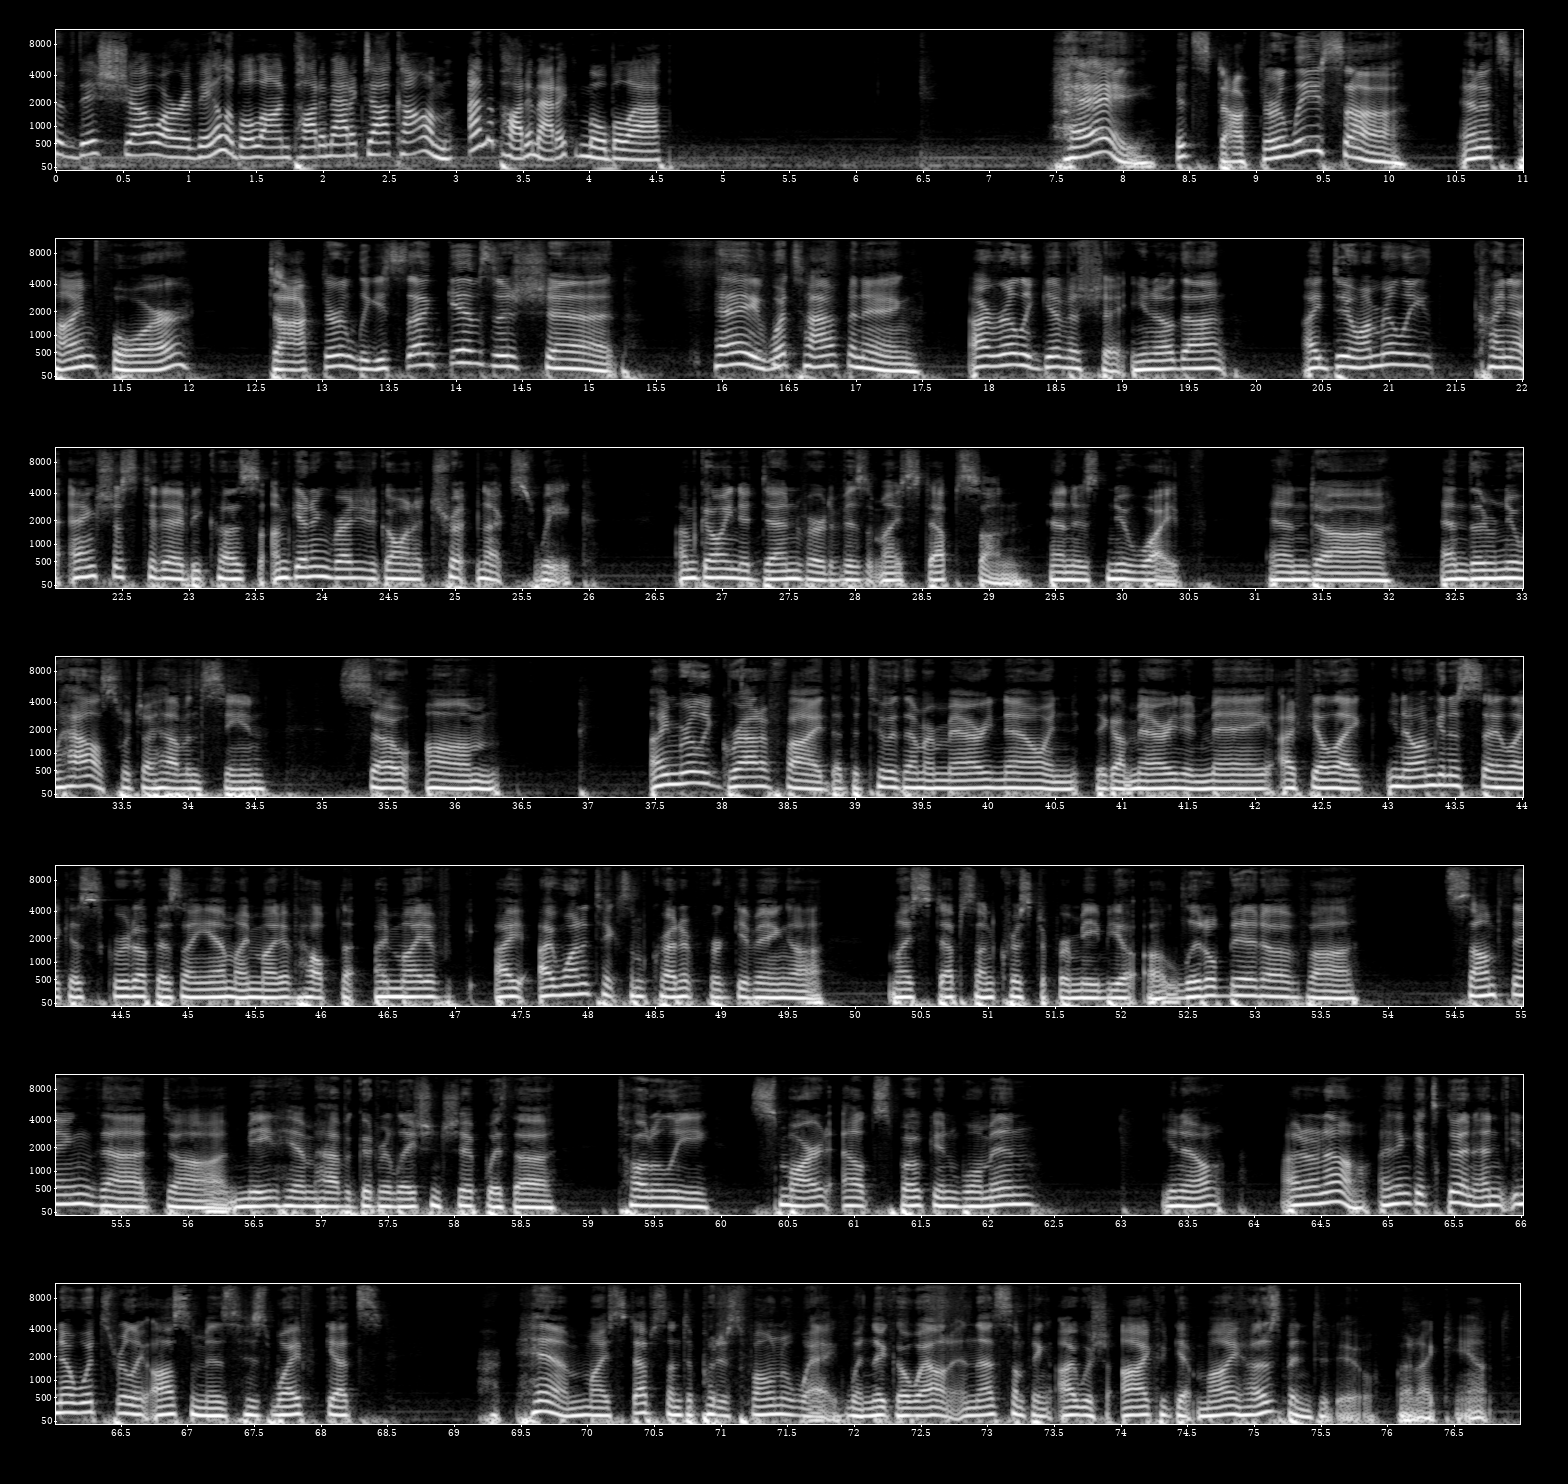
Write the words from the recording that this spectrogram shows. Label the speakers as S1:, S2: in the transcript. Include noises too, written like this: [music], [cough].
S1: Of this show are available on Podomatic.com and the Podomatic mobile app.
S2: Hey, it's Dr. Lisa, and it's time for Dr. Lisa Gives a Shit. Hey, what's happening? I really give a shit. You know that? I do. I'm really kind of anxious today because I'm getting ready to go on a trip next week. I'm going to Denver to visit my stepson and his new wife and uh and their new house which I haven't seen. So, um I'm really gratified that the two of them are married now and they got married in May. I feel like, you know, I'm going to say like as screwed up as I am, I might have helped I might have I I want to take some credit for giving uh my stepson Christopher maybe a, a little bit of uh something that uh made him have a good relationship with a totally smart, outspoken woman. You know, I don't know. I think it's good. And you know what's really awesome is his wife gets him, my stepson, to put his phone away when they go out. And that's something I wish I could get my husband to do, but I can't.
